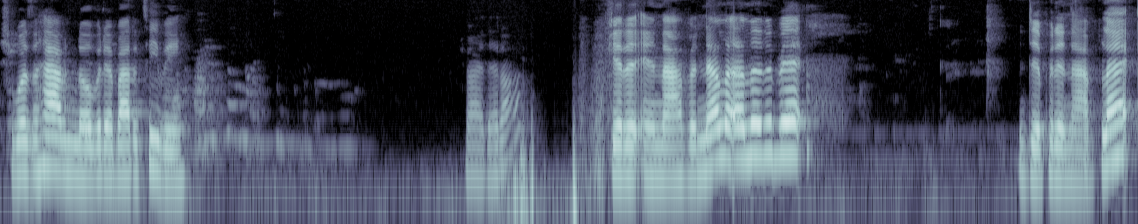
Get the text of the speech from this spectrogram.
She wasn't having it over there by the TV. Try that off. Get it in our vanilla a little bit. Dip it in that black.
